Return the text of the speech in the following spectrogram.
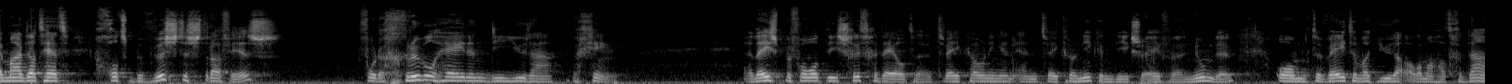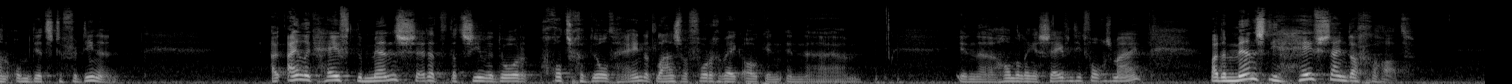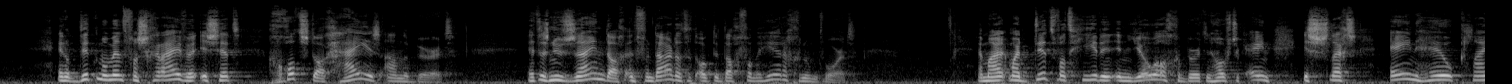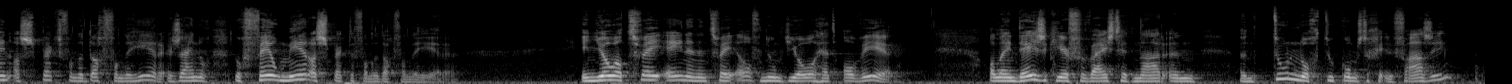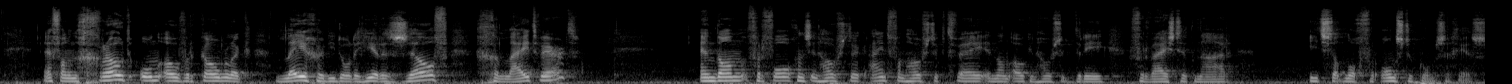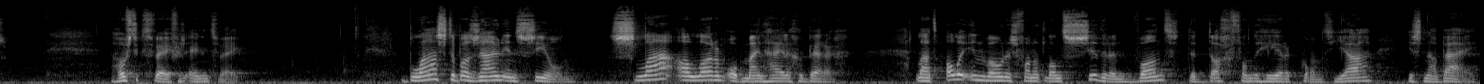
Maar dat het Gods bewuste straf is voor de gruwelheden die Juda beging. Lees bijvoorbeeld die schriftgedeelten, twee koningen en twee kronieken die ik zo even noemde, om te weten wat Juda allemaal had gedaan om dit te verdienen. Uiteindelijk heeft de mens, dat, dat zien we door Gods geduld heen, dat lazen we vorige week ook in, in, uh, in uh, Handelingen 17 volgens mij. Maar de mens die heeft zijn dag gehad. En op dit moment van schrijven is het Gods dag. Hij is aan de beurt. Het is nu zijn dag en vandaar dat het ook de dag van de Heer genoemd wordt. En maar, maar dit wat hier in, in Joel gebeurt in hoofdstuk 1 is slechts één heel klein aspect van de dag van de Heer. Er zijn nog, nog veel meer aspecten van de dag van de Heer. In Joel 2.1 en in 2.11 noemt Joel het alweer. Alleen deze keer verwijst het naar een, een toen nog toekomstige invasie van een groot onoverkomelijk leger die door de Heer zelf geleid werd. En dan vervolgens in hoofdstuk, eind van hoofdstuk 2 en dan ook in hoofdstuk 3 verwijst het naar iets dat nog voor ons toekomstig is. Hoofdstuk 2, vers 1 en 2. Blaas de bazuin in Sion. Sla alarm op mijn heilige berg. Laat alle inwoners van het land sidderen, want de dag van de Heere komt. Ja, is nabij.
